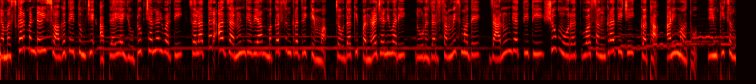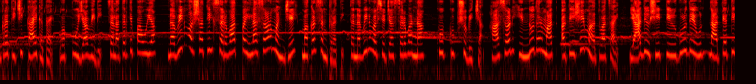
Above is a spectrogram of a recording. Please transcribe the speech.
नमस्कार मंडळी स्वागत आहे तुमचे आपल्या या युट्यूब चॅनल वरती. चला तर आज जाणून घेऊया मकर संक्रांती किंवा चौदा की पंधरा जानेवारी दोन हजार सव्वीसमध्ये जाणून घ्या तिथी शुभ मुहूर्त व संक्रांतीची कथा आणि महत्त्व. नेमकी संक्रांतीची काय कथा आहे व पूजा विधी. चला तर ते पाहूया. नवीन वर्षातील सर्वात पहिला सण म्हणजे मकर संक्रांती. तर नवीन वर्षाच्या सर्वांना खूप खूप शुभेच्छा. हा सण हिंदू धर्मात अतिशय महत्त्वाचा आहे. या दिवशी तिळगुळ देऊन नात्यातील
